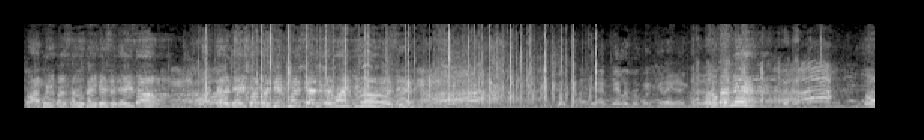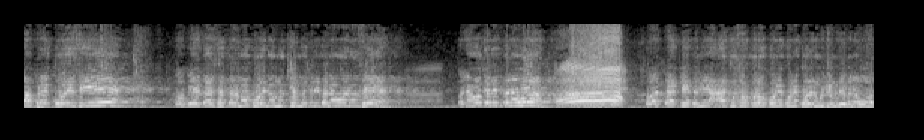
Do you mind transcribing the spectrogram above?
તો આપણી બસ શરૂ થઈ ગઈ છે. જઈ જાઓ. તો અત્યારે જઈશો તો સીટ મળશે અને વાંચી જવા મળશે. બરોબર ને? તો આપણે કોળી છીએ. તો બે હજાર સત્તરમાં કોળીનો મુખ્યમંત્રી બનાવવાનો છે. બનાવો કે નહીં બનાવો? અત્યારથી તમે આ ખુશો કરો, કોને કોને કોલેજ મુખ્યમંત્રી બનાવો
